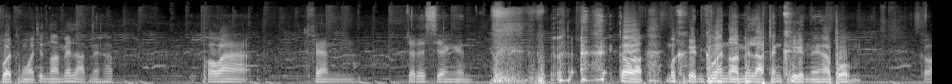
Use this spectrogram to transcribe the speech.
ปวดหัวจนนอนไม่หลับนะครับ เพราะว่าแฟนจะได้เสียเงิน ก็เมื่อคืนก็ว่านอนไม่หลับทั้งคืนนะครับผม ก็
